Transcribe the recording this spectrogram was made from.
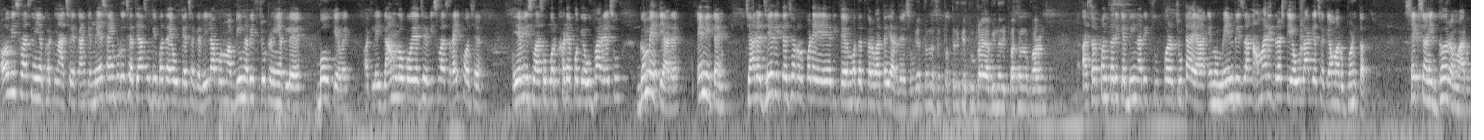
અવિશ્વસનીય ઘટના છે કારણ કે મેં સાંભળ્યું છે ત્યાં સુધી બધા એવું કહે છે કે લીલાપુરમાં બિનહરીફ ચૂંટણી એટલે બહુ કહેવાય. એટલે એ ગામ લોકોએ જે વિશ્વાસ રાખ્યો છે એ વિશ્વાસ ઉપર ખડે પગે ઊભા રહેશું ગમે ત્યારે એની ટાઈમ જ્યારે જે રીતે જરૂર પડે એ રીતે મદદ કરવા તૈયાર રહેશું. તમે સરપંચ તરીકે ચૂંટાયા બિનહરીફ પાછળનું કારણ? આ સરપંચ તરીકે બિનહરીફ ઉપર ચૂંટાયા એનું મેઇન રીઝન અમારી દ્રષ્ટિએ એવું લાગે છે કે અમારું ભણતર. શૈક્ષણિક ઘર અમારું.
